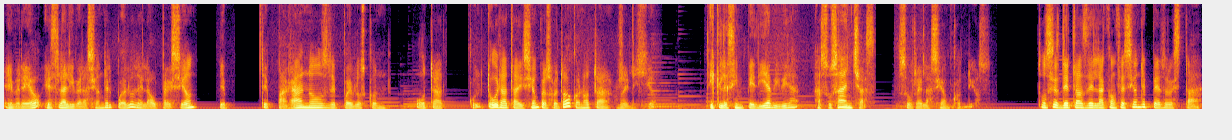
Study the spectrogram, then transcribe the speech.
hebreo es la liberación del pueblo de la opresión de, paganos, de pueblos con otra cultura, tradición, pero sobre todo con otra religión, y que les impedía vivir a sus anchas su relación con Dios. Entonces, detrás de la confesión de Pedro está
